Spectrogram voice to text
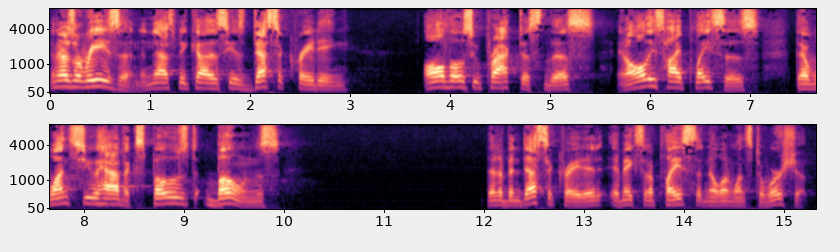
And there's a reason, and that's because he is desecrating all those who practice this in all these high places that once you have exposed bones that have been desecrated, it makes it a place that no one wants to worship.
